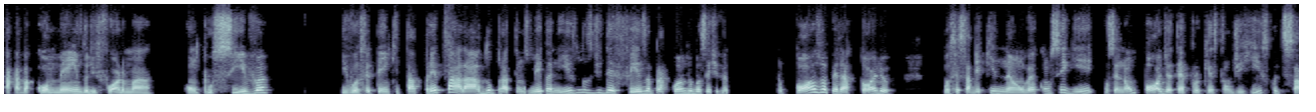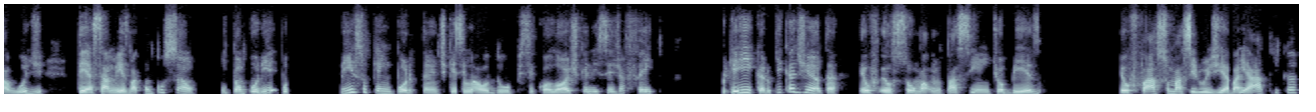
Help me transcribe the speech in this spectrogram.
acaba comendo de forma compulsiva e você tem que estar preparado para ter uns mecanismos de defesa para quando você estiver no pós-operatório, você saber que não vai conseguir, você não pode, até por questão de risco de saúde, ter essa mesma compulsão. Então, por, isso que é importante que esse laudo psicológico ele seja feito. Porque, Ícaro, o que, que adianta? Eu, eu sou uma, um paciente obeso, eu faço uma cirurgia bariátrica,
